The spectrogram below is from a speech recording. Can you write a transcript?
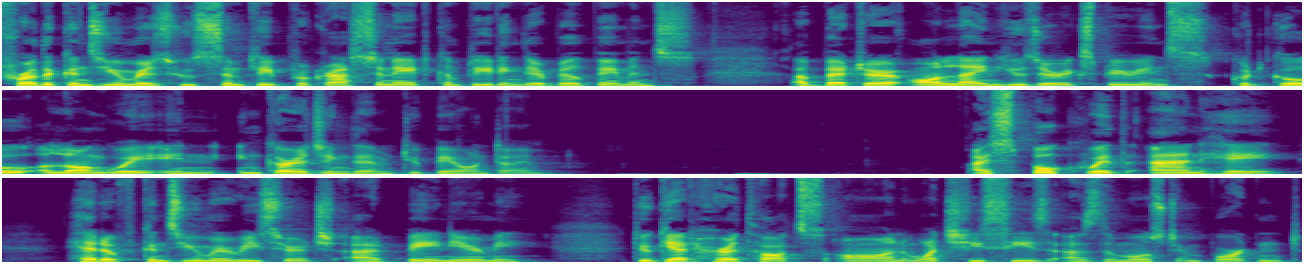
For the consumers who simply procrastinate completing their bill payments, a better online user experience could go a long way in encouraging them to pay on time. I spoke with Anne Hay, head of consumer research at PayNearMe, to get her thoughts on what she sees as the most important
